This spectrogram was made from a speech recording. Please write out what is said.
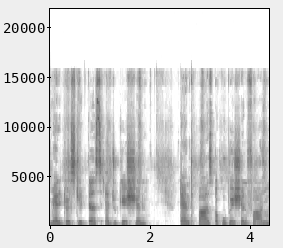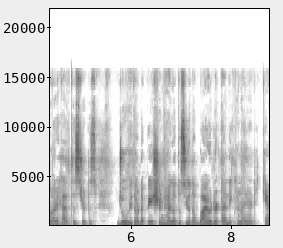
marital status education 10th pass occupation farmer health status ਜੋ ਵੀ ਤੁਹਾਡਾ ਪੇਸ਼ੈਂਟ ਹੈਗਾ, ਤੁਸੀਂ ਉਹਦਾ ਬਾਇਓਡਾਟਾ ਲਿਖਣਾ ਹੈ, ਠੀਕ ਹੈ?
